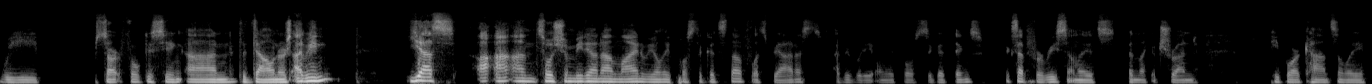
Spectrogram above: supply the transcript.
we start focusing on the downers. I mean, yes, uh, on social media and online, we only post the good stuff. Let's be honest. Everybody only posts the good things, except for recently. It's been like a trend. People are constantly,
